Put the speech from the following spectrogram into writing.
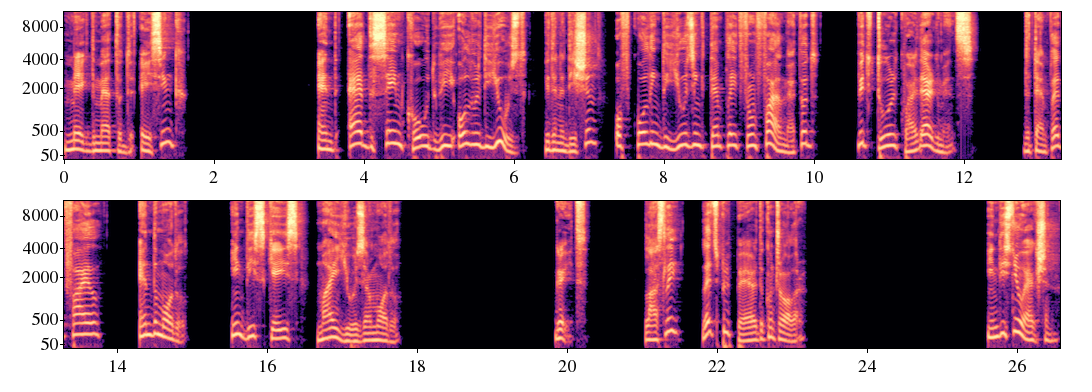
make the method async, and add the same code we already used with an addition of calling the using template from file method with two required arguments, the template file and the model, in this case my user model. Great. Lastly, let's prepare the controller. In this new action,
